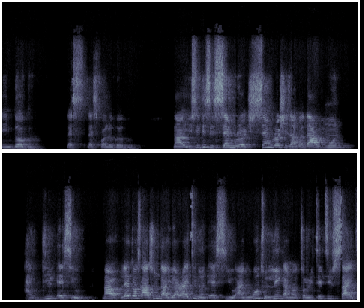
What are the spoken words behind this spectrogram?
in Google. Let's let's follow Google. Now you see this is SEMrush. SEMrush is another one ideal SEO. Now let us assume that you are writing on SEO and you want to link an authoritative site.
